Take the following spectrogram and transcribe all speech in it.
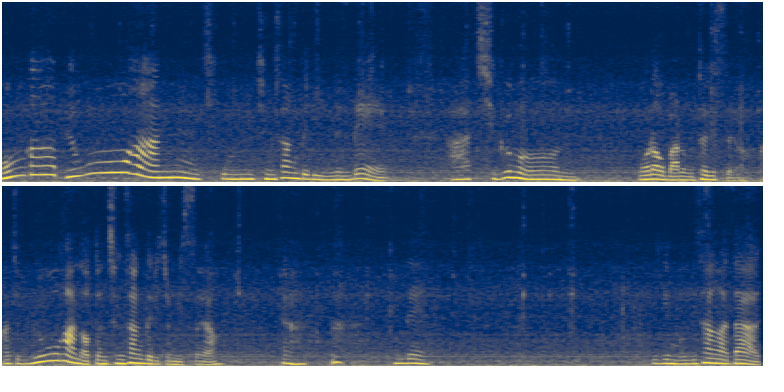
뭔가 묘한 지금 증상들이 있는데 아, 지금은 뭐라고 말을 못하겠어요. 아주 묘한 어떤 증상들이 좀 있어요. 근데 이게 뭐 이상하다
